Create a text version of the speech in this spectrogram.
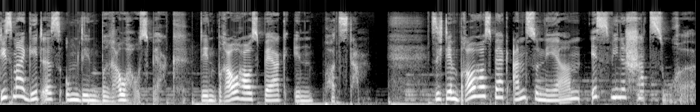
Diesmal geht es um den Brauhausberg, den Brauhausberg in Potsdam. Sich dem Brauhausberg anzunähern, ist wie eine Schatzsuche.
